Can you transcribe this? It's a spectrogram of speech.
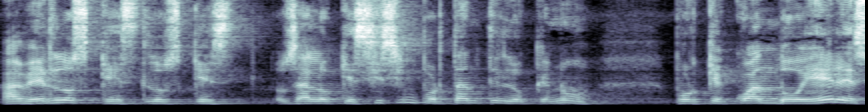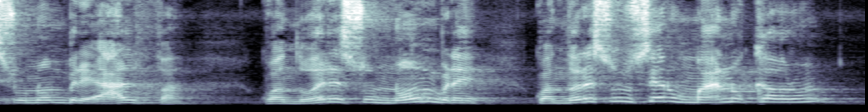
A ver los que, los que, o sea, lo que sí es importante y lo que no. Porque cuando eres un hombre alfa, cuando eres un hombre, cuando eres un ser humano, cabrón,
